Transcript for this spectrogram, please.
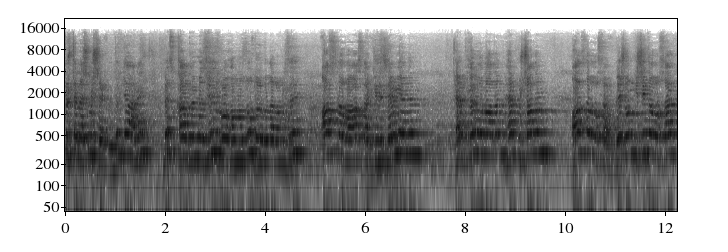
Türkçeleşmiş şeklidir. Yani biz kalbimizi, ruhumuzu, duygularımızı asla ve asla kilitlemeyelim. Hep kör olalım, hep uçalım. Az da olsa, 5-10 kişi de olsa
